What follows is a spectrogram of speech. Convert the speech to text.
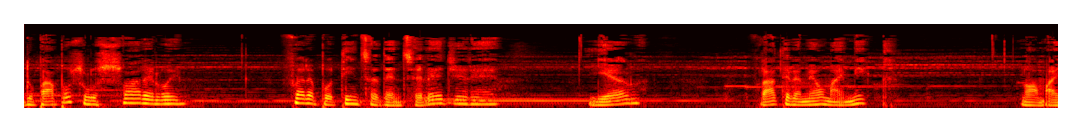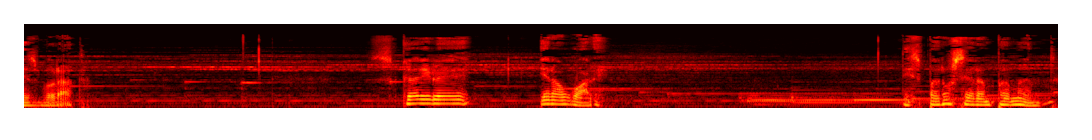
După apusul soarelui, fără putință de înțelegere, el, fratele meu mai mic, nu a mai zburat. Scările erau goale. Dispăruseră în pământ.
